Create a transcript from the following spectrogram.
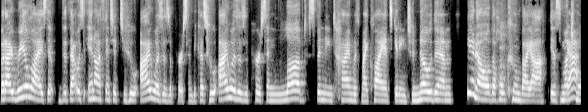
But I realized that, that that was inauthentic to who I was as a person because who I was as a person loved spending time with my clients, getting to know them, you know, the whole kumbaya is much yeah. more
